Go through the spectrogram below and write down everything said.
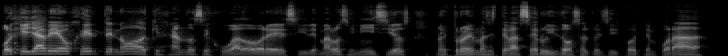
Porque ya veo gente, ¿no? Quejándose jugadores y de malos inicios. No hay problema si te vas 0 y 2 al principio de temporada.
